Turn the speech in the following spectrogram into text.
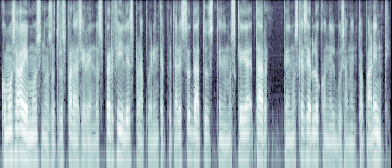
como sabemos, nosotros para hacer en los perfiles, para poder interpretar estos datos, tenemos que, datar, tenemos que hacerlo con el busamiento aparente.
